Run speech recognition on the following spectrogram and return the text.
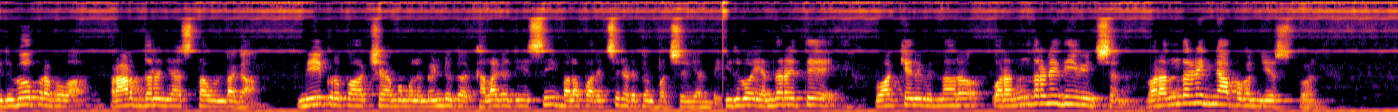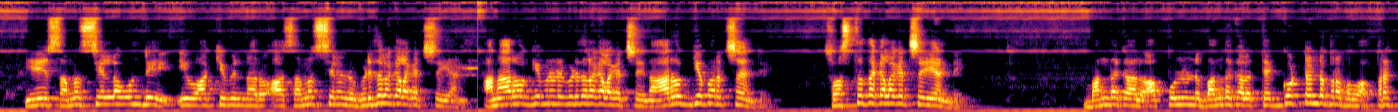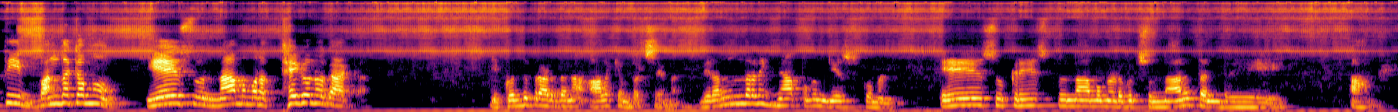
ఇదిగో ప్రభువ ప్రార్థన చేస్తూ ఉండగా మీ కృపాక్షేమములు మెండుగా కలగజేసి బలపరిచి నడిపింపచేయండి. ఇదిగో ఎందరైతే వాక్యాన్ని విన్నారో వారందరినీ దీవించండి వారందరినీ జ్ఞాపకం చేసుకోండి ఏ సమస్యల్లో ఉండి ఈ వాక్యం విన్నారో ఆ సమస్యలను విడుదల కలగ చేయండి అనారోగ్యం నుండి విడుదల కలగ చేయండి ఆరోగ్యపరచండి. స్వస్థత కలగ చేయండి బంధకాలు అప్పుల నుండి బంధకాలు తెగ్గొట్టండి ప్రభువ. ప్రతి బంధకము ఏసు నామమున తెగునుగాక ఈ కొద్ది ప్రార్థన ఆలకింపచేయమని. మీరందరినీ జ్ఞాపకం చేసుకోమని. ఏసుక్రీస్తు నామం నడుపుచున్నాను తండ్రి. ఆమె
